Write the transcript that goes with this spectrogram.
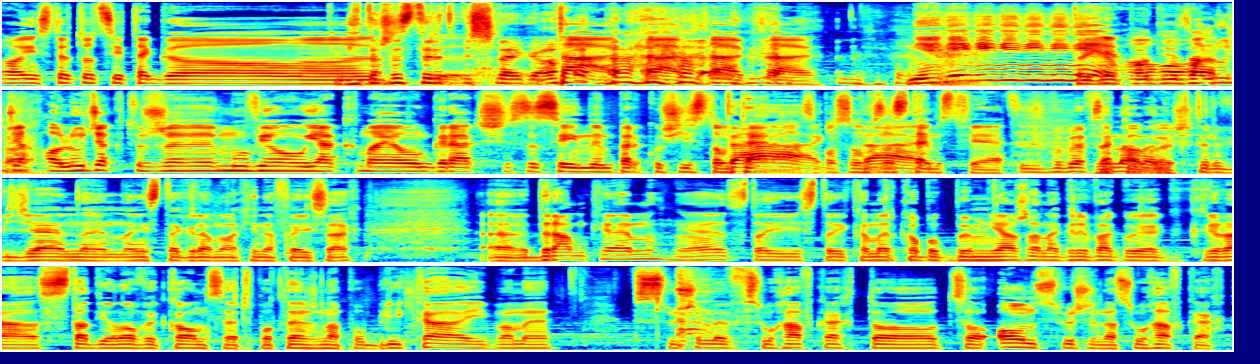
o instytucji tego... Gitarzysty rytmicznego. Tak, tak, tak, tak. Nie, nie, nie, nie, nie, nie, nie. Tego O, o, o, podjedzacza. ludziach, o ludziach, którzy mówią jak mają grać sesyjnym perkusistą Tak, teraz, bo są w tak. zastępstwie To jest w ogóle za fenomen, kogoś. który widziałem na, na Instagramach i na Face'ach. E, Drumcam, nie? Stoi, stoi kamerka obok bębniarza, nagrywa go jak gra stadionowy koncert, potężna publika i mamy, słyszymy w słuchawkach to, co on słyszy na słuchawkach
